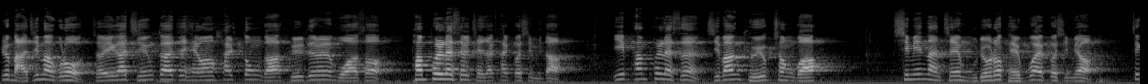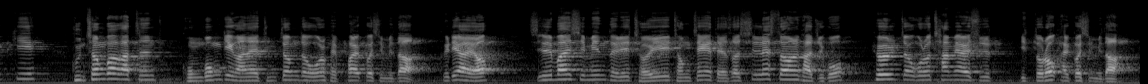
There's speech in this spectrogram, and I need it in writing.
그리고 마지막으로 저희가 지금까지 해온 활동과 글들을 모아서 팜플렛을 제작할 것입니다. 이 팜플렛은 지방교육청과 시민단체에 무료로 배부할 것이며 특히 군청과 같은 공공기관에 중점적으로 배포할 것입니다. 그리하여 일반 시민들이 저희 정책에 대해서 신뢰성을 가지고 효율적으로 참여할 수 있도록 할 것입니다.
